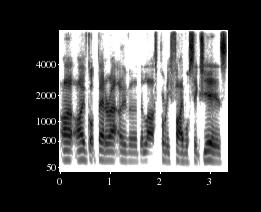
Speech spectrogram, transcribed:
I, I've got better at over the last probably five or six years.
